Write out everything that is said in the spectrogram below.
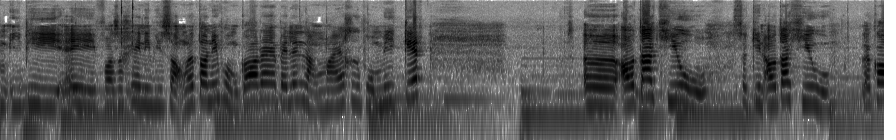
ำ EP ไอ้ For s a k e EP 2แล้วตอนนี้ผมก็ได้ไปเล่นหลังไม้ก็คือผมมีเกตเอ่อ Ultra Q สกิน Ultra Q แล้วก็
